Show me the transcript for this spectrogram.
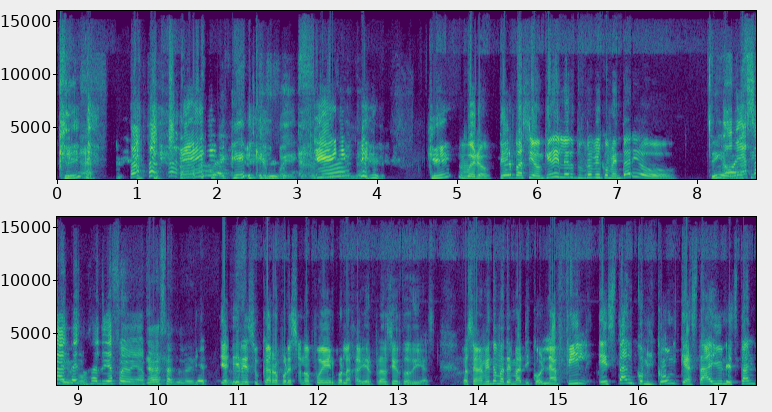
¿Qué? ¿Qué? ¿Qué? ¿Qué fue? ¿Qué? ¿Qué? ¿Qué? Bueno, Pierre Pasión, ¿quieres leer tu propio comentario? Sí, No, ya salte, no salte, ya fue. Ya Ya, fue. Ya, ya tiene su carro, por eso no puede ir por la Javier Prado ciertos días. Razonamiento matemático. La FIL es tan Comic Con que hasta hay un stand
